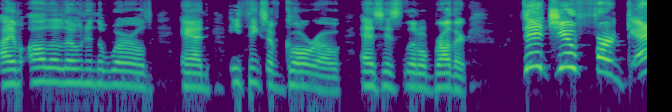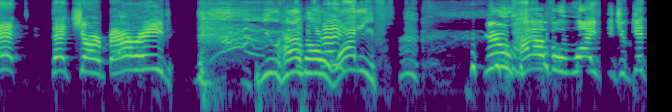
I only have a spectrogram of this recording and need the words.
I am all alone in the world. And he thinks of Goro as his little brother. Did you forget that you're married? You have a wife. You have a wife. Did you get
